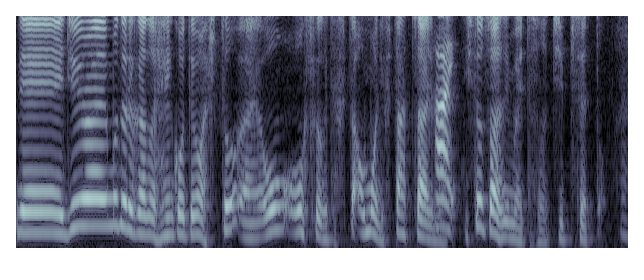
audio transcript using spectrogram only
で従来モデルからの変更点はひと、えー大大きく分けて主に2つあります、はい。一つは今言ったそのチップセット、うん。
